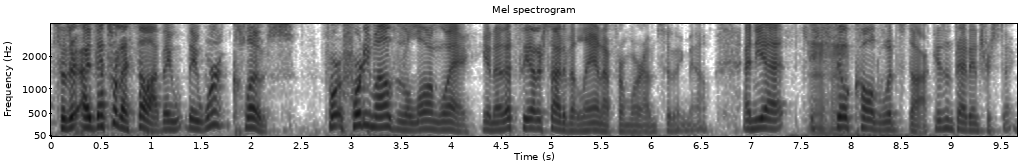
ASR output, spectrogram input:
so I, that's what I thought. They they weren't close. For, Forty miles is a long way. You know, that's the other side of Atlanta from where I'm sitting now, and yet it's still called Woodstock. Isn't that interesting?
